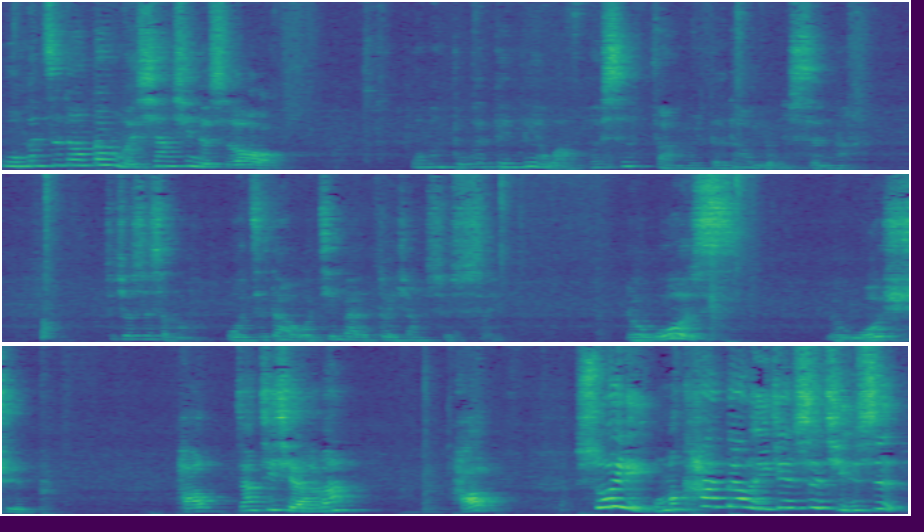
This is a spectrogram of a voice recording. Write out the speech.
我们知道，当我们相信的时候，我们不会被灭亡，而是反而得到永生啊。这就是什么？我知道我敬拜的对象是谁。The was, the worship。好，这样记起来了吗？好，所以我们看到了一件事情是，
